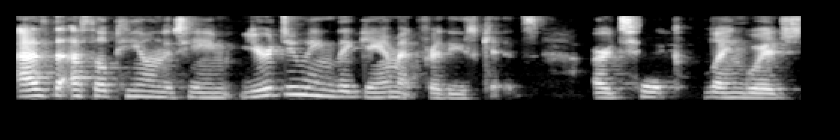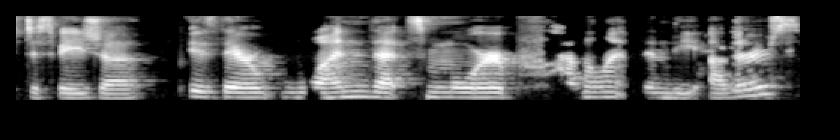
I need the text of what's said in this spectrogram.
as the SLP on the team, you're doing the gamut for these kids. Artic, language, dysphagia, is there one that's more prevalent than the others?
